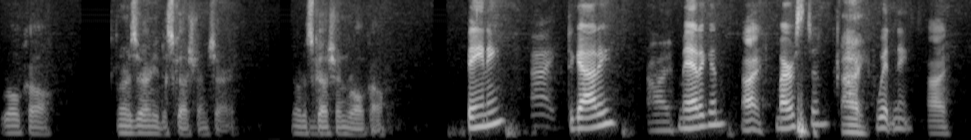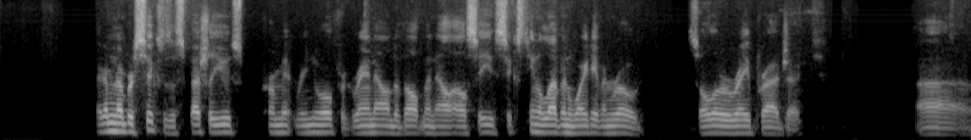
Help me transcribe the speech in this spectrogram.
Roll call. Or is there any discussion? I'm sorry. No discussion, roll call. Baney, Aye. DeGotti, Aye. Madigan, Aye. Marston, Aye. Whitney. Aye. Item number six is a special use permit renewal for Grand Island Development LLC, sixteen eleven Whitehaven Road, solar array project. Uh,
